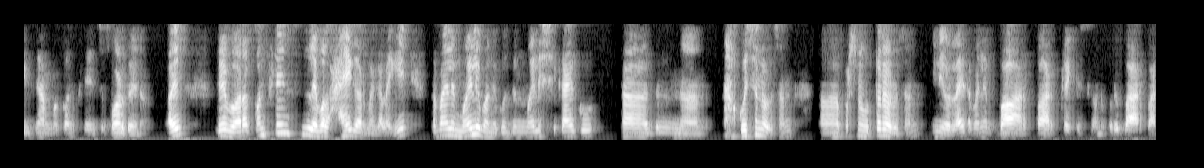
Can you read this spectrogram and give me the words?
इक्जाममा कन्फिडेन्स बढ्दैन है त्यही भएर कन्फिडेन्स लेभल हाई गर्नका लागि तपाईँले मैले भनेको जुन मैले सिकाएको जुन क्वेसनहरू छन् प्रश्न उत्तरहरू छन् यिनीहरूलाई तपाईँले बार बार प्र्याक्टिस गर्नु पऱ्यो बार बार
